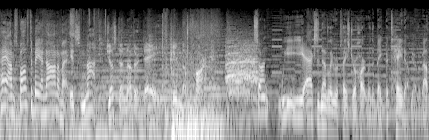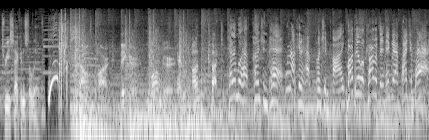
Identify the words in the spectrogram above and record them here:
hey, I'm supposed to be anonymous. it's not just another day in the park. Son, we accidentally replaced your heart with a baked potato. You have about three seconds to live. South Park, bigger, longer, and uncut. Tell them we'll have punch and pie. We're not gonna have punch and pie. My bill will come if they think we have punch and pie.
